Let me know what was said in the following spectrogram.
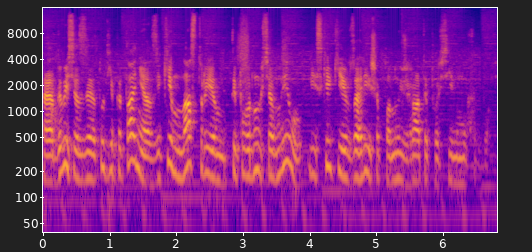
Е, Дивися, тут є питання, з яким настроєм ти повернувся в Ниву і скільки взагалі ще плануєш грати в професійному футболі?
